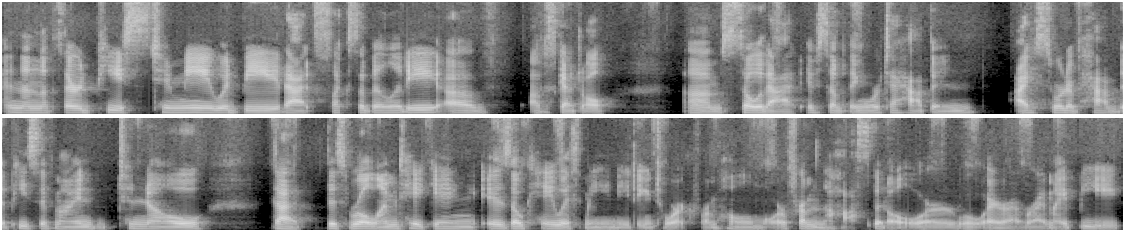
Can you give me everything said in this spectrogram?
and then the third piece to me would be that flexibility of of schedule, um, so that if something were to happen, I sort of have the peace of mind to know that this role I'm taking is okay with me needing to work from home or from the hospital or wherever I might be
